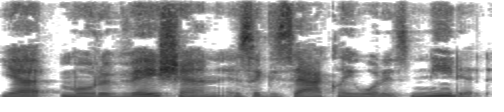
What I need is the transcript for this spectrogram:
Yet motivation is exactly what is needed.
